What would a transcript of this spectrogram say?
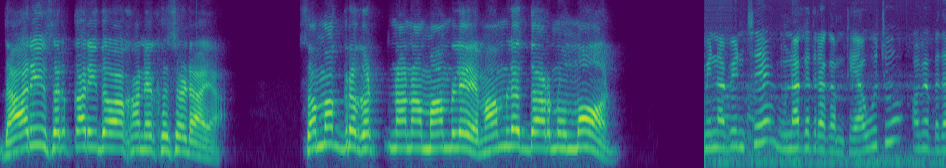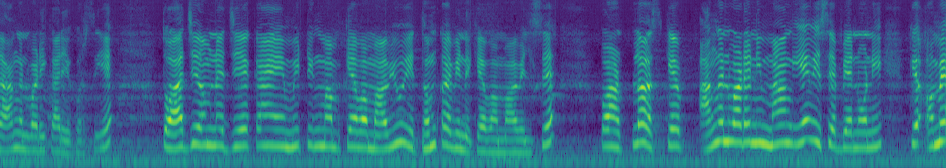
ધારી સરકારી દવાખાને ખસેડાયા. સમગ્ર ઘટનાના મામલે મામલતદારનું મૌન. મીનાબેન છે, હું નાગદરા ગામથી આવું છું. અમે બધા આંગણવાડી કાર્યકર છીએ. તો આજે અમને જે કાંઈ મિટિંગમાં કહેવામાં આવ્યું એ ધમકાવીને કહેવામાં આવેલ છે. પણ પ્લસ કે આંગણવાડીની માંગ એવી છે બહેનોની કે અમે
